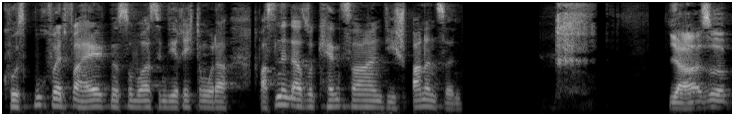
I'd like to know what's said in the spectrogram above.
Kurs-Buchwert-Verhältnis, sowas in die Richtung? Oder was sind denn da so Kennzahlen, die spannend sind? Ja, also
